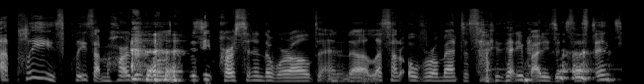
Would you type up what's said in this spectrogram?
uh, please, please, I'm hardly the most busy person in the world, and uh, let's not over romanticize anybody's existence.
